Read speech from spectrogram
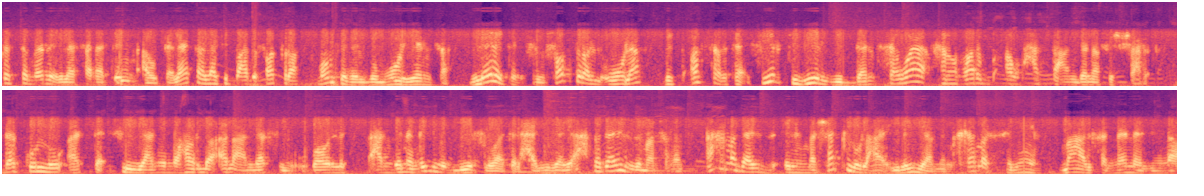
تستمر إلى سنتين أو ثلاثة لكن بعد فترة ممكن الجمهور ينسى. لكن في الفترة الأولى بتأثر تأثير كبير جدا سواء في الغرب أو حتى عندنا في الشرق. ده كله التأثير. يعني النهاردة أنا عن نفسي وبقول لك عندنا نجم كبير في الوقت الحالي زي أحمد عز مثلا. أحمد عز مشاكله العائلية من خمس سنين مع الفنانة زينة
